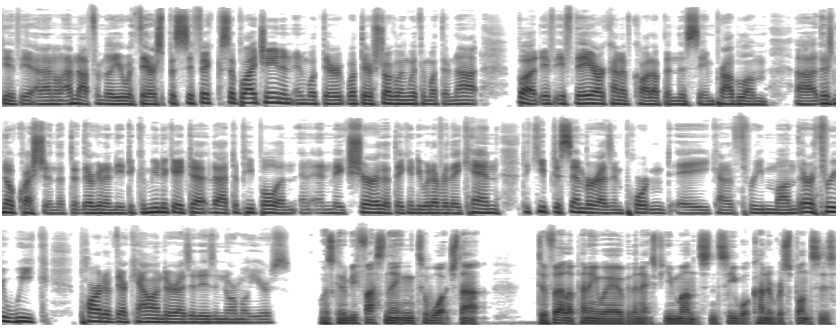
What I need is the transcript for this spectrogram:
if, and I don't, I'm not familiar with their specific supply chain and, and what they're what they're struggling with and what they're not. But if, if they are kind of caught up in this same problem, uh, there's no question that they're going to need to communicate that, that to people and, and, and make sure that they can do whatever they can to keep December as important a kind of three month or three week part of their calendar as it is in normal years. Well, it's going to be fascinating to watch that develop anyway over the next few months and see what kind of responses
